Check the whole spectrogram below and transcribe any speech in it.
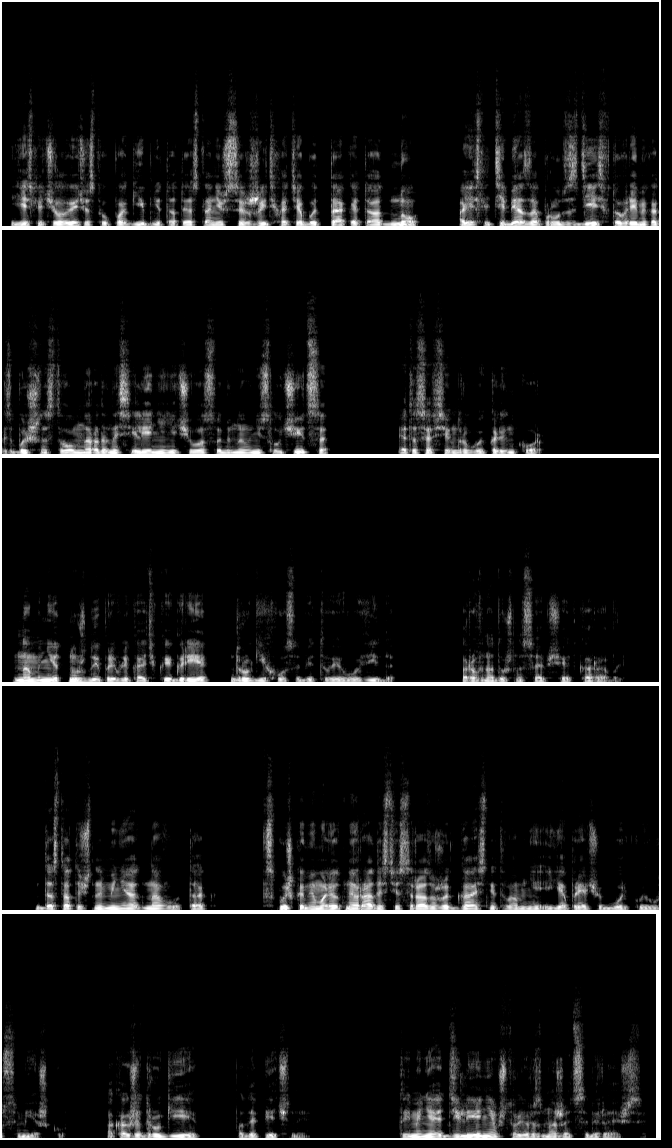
Если человечество погибнет, а ты останешься жить хотя бы так, это одно, а если тебя запрут здесь, в то время как с большинством народонаселения ничего особенного не случится, это совсем другой калинкор. Нам нет нужды привлекать к игре других особей твоего вида, равнодушно сообщает корабль. Достаточно меня одного, так? Вспышка мимолетной радости сразу же гаснет во мне, и я прячу горькую усмешку. А как же другие подопечные? Ты меня отделением, что ли, размножать собираешься?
